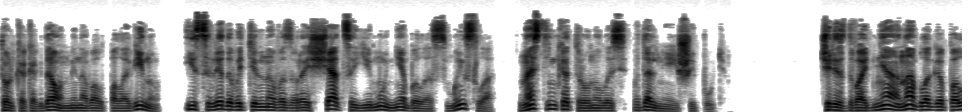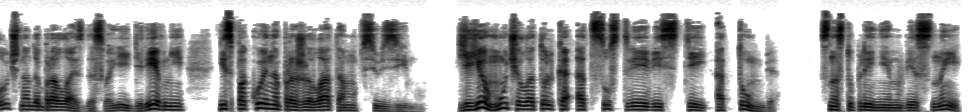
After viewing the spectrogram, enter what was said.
Только когда он миновал половину, и, следовательно, возвращаться ему не было смысла, Настенька тронулась в дальнейший путь. Через два дня она благополучно добралась до своей деревни и спокойно прожила там всю зиму. Ее мучило только отсутствие вестей о тумбе. С наступлением весны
